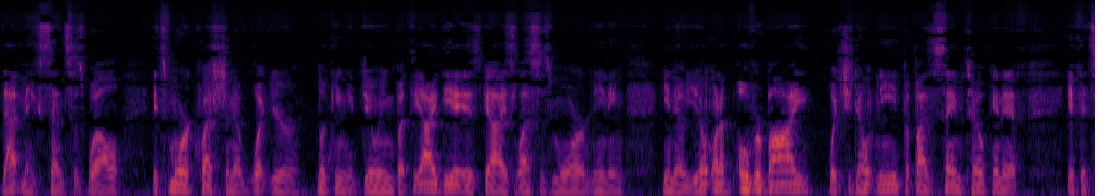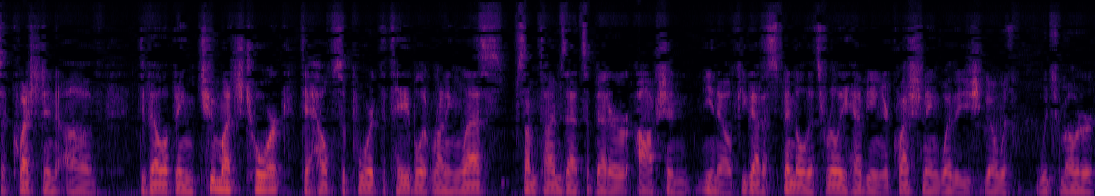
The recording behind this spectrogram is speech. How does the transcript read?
that makes sense as well. It's more a question of what you're looking at doing, but the idea is, guys, less is more, meaning, you know, you don't want to overbuy what you don't need, but by the same token, if, if it's a question of developing too much torque to help support the table at running less, sometimes that's a better option. You know, if you got a spindle that's really heavy and you're questioning whether you should go with which motor,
